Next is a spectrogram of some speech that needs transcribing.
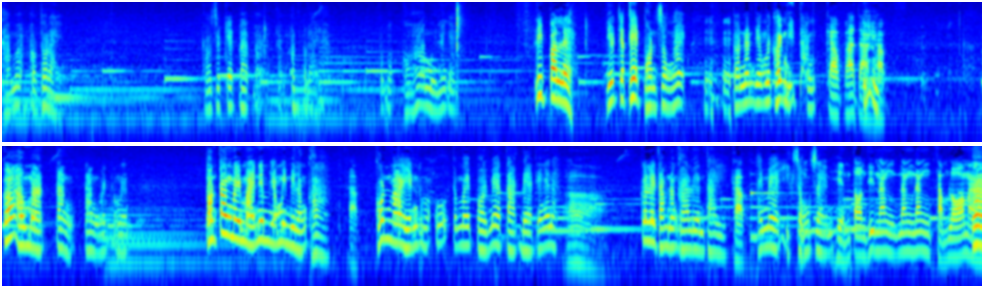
ถามว่าเอาเท่าไหร่เขาสเก็ตภาพมาถามเอาเท่าไหร่ล่ะเขาบอกขอห้าหมื่นแล้วกัน รีบปั้นเลย เดี๋ยวจะเทศผ่อนส่งให้ ตอนนั้นยังไม่ค่อยมีตังค์ครับพระอาจารย์ครับ ก็เอามาตั้งตั้งไว้ตรงนั้น ตอนตั้งใหม่ๆเนี่ยมันยังไม่มีหลังคาครับ คนมาเห็นก็บอกโอ้ทำไมปล่อยแม่ตากแดดอย่างนั้นนะอ่า ก็เลยทำหลังคาเรือนไทย ครับ ให้แม่อีกสองแสนเห็นตอนที่นั่งนั่งนั่งสำล้อมา อ่า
